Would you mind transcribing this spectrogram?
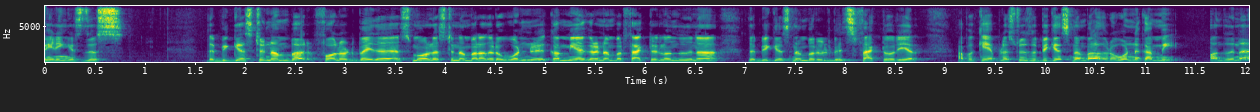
meaning is this the biggest number followed by the smallest number அதோட ஒன்று கம்மியாகிற நம்பர் ஃபேக்டரியில் வந்ததுன்னா the biggest number will bits factorial அப்போ K plus two is the biggest number அதோட ஒன்று கம்மி வந்ததுன்னா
